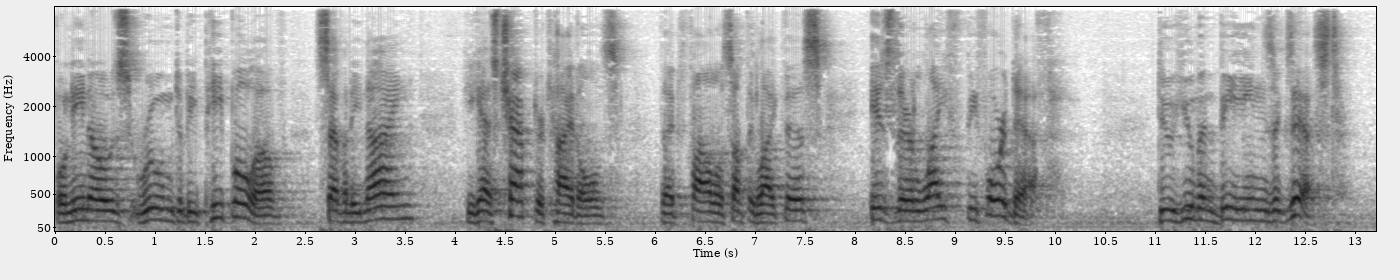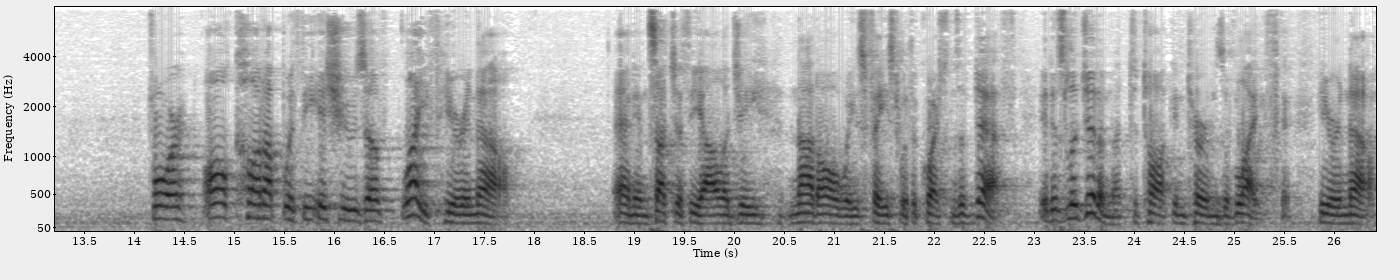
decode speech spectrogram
Bonino's Room to Be People of 79, he has chapter titles that follow something like this Is there life before death? Do human beings exist? For all caught up with the issues of life here and now. And in such a theology, not always faced with the questions of death. It is legitimate to talk in terms of life here and now.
